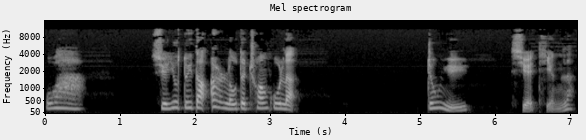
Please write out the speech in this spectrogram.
哇，雪又堆到二楼的窗户了。终于，雪停了。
